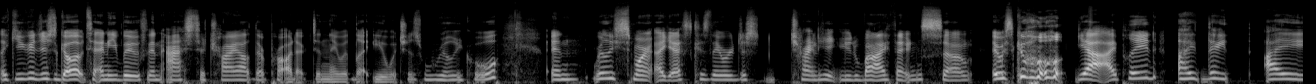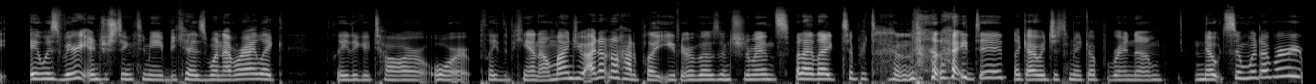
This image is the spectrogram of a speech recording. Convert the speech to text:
Like you could just go up to any booth and ask to try out their product, and they would let you, which is really cool and really smart, I guess, because they were just trying to get you to buy things. So it was cool. yeah, I played. I they I it was very interesting to me because whenever I like played a guitar or played the piano, mind you, I don't know how to play either of those instruments, but I like to pretend that I did. Like I would just make up random notes and whatever.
